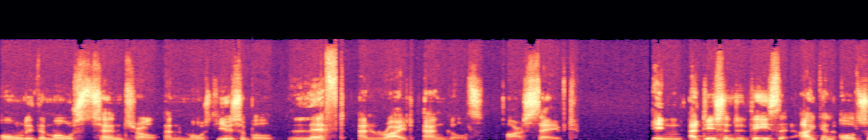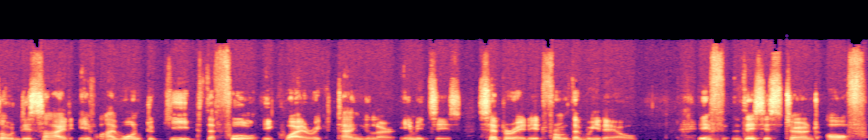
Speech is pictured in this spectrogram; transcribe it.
only the most central and most usable left and right angles are saved. In addition to these, I can also decide if I want to keep the full equirectangular images separated from the video if this is turned off,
